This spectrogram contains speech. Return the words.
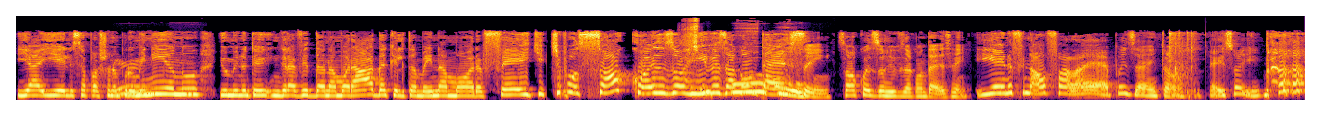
E aí ele se apaixona por um menino, e o menino tem engravida a namorada, que ele também namora fake. Tipo, só coisas horríveis acontecem. Só coisas horríveis acontecem. E aí no final fala: é, pois é, então. É isso aí.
